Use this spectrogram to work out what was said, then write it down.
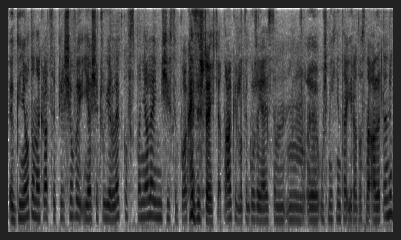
e, gniota na klatce piersiowej i ja się czuję lekko, wspaniale i mi się chce płakać ze szczęścia, tak? Dlatego, że ja jestem mm, e, uśmiechnięta i radosna. Ale ten,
